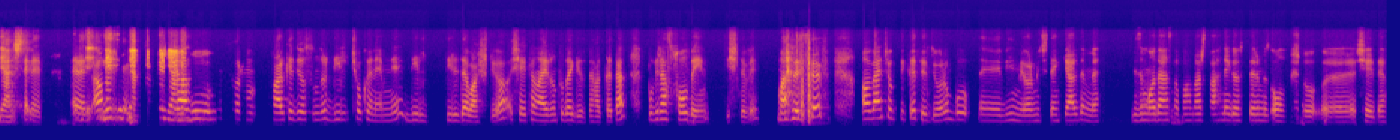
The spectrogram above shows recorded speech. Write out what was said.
Yani işte Evet. Evet ne- ama nedir yani? Yani biraz bu fark ediyorsundur dil çok önemli. Dil dilde başlıyor. Şeytan ayrıntıda gizli hakikaten. Bu biraz sol beyin işlevi maalesef. Ama ben çok dikkat ediyorum. Bu e, bilmiyorum hiç denk geldi mi? Bizim Modern Sabahlar sahne gösterimiz olmuştu e, şeyde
